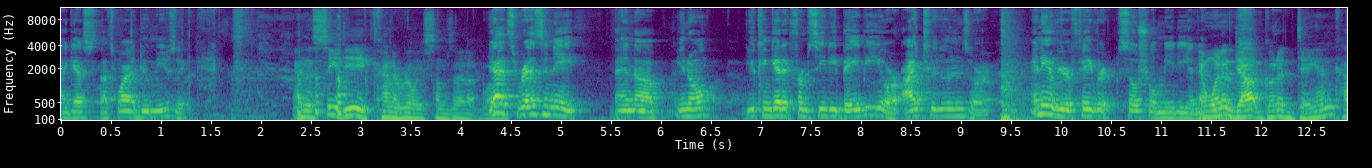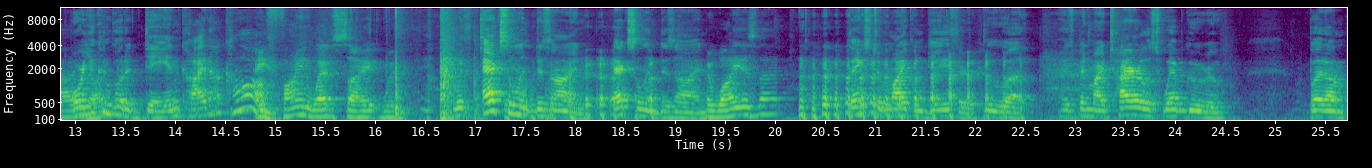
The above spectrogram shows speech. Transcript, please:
I guess that's why I do music. and the CD kind of really sums that up. Well. Yeah, it's Resonate, and uh, you know, you can get it from CD Baby or iTunes or any of your favorite social media. and when in doubt, go to Dayan Kai. or you can go to dayankai.com. a fine website with. with excellent design. Excellent design. And why is that? Thanks to Michael Gaither, who uh, has been my tireless web guru. But um,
